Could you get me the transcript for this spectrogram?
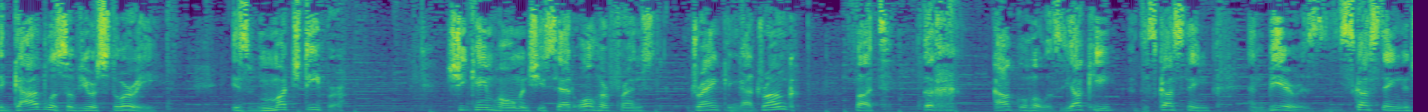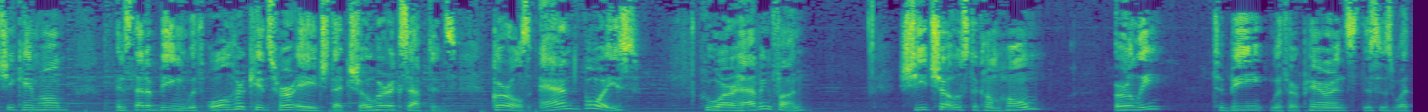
The gadlus of your story is much deeper. She came home and she said all her friends drank and got drunk, but ugh, alcohol is yucky, disgusting, and beer is disgusting. And she came home instead of being with all her kids her age that show her acceptance, girls and boys who are having fun, she chose to come home early to be with her parents. This is what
